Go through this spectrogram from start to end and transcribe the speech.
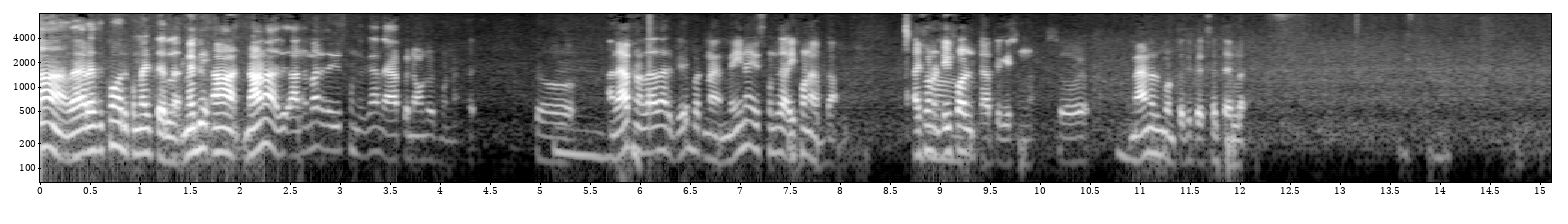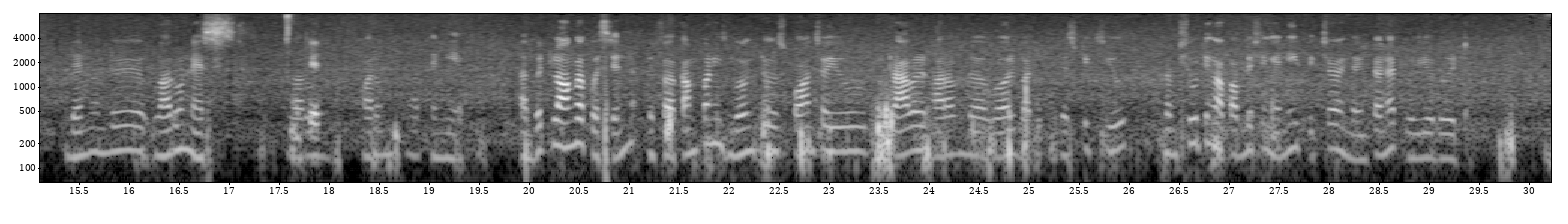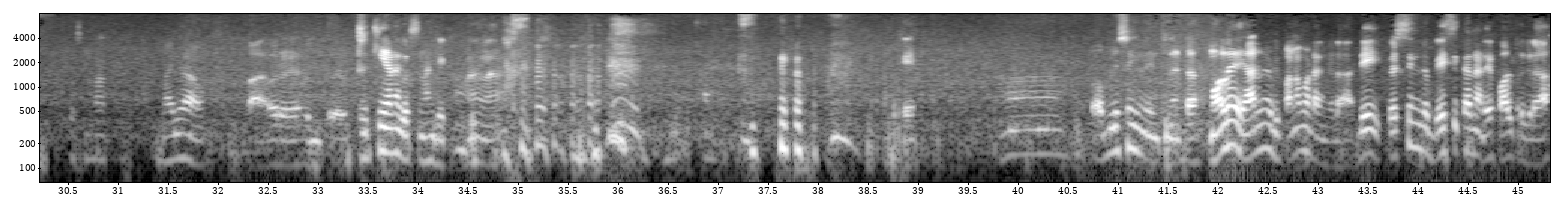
ஆ வேற எதுக்கும் இருக்க மாதிரி தெரியல. மேபி ஆ நானும் அது அந்த மாதிரி இதை யூஸ் பண்ணிருக்கேன். அந்த ஆப்பை டவுன்லோட் பண்ணேன். ஸோ அந்த ஆப் நல்லா தான் இருக்கு. பட் நான் மெயினாக யூஸ் பண்ணுறது ஐஃபோன் ஆப் தான். ஐஃபோன் டிஃபால்ட் அப்ளிகேஷன் தான். ஸோ மேனுவல் மோட் பற்றி பெருசாக தெரியல. தென் வந்து Varun S. Varun Varun NEF A bit longer question. If a company is going to sponsor you to travel around the world but restricts you from shooting or publishing any picture in the internet, will you do it? Question mark. ஒரு ட்ரிக்கியான question தான் கேட்கணும் okay publishing இன்டர்நெட்டா முதல்ல யாருமே அப்படி பண்ண மாட்டாங்கடா டேய் கொஸ்டின்ல பேசிக்கா நிறைய ஃபால்ட் இருக்குடா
